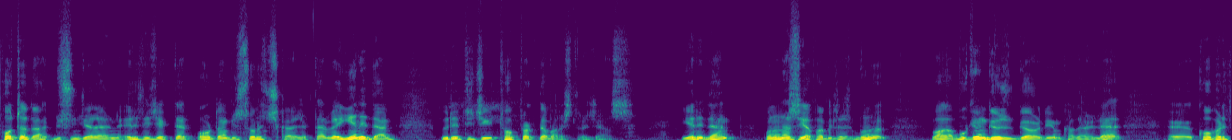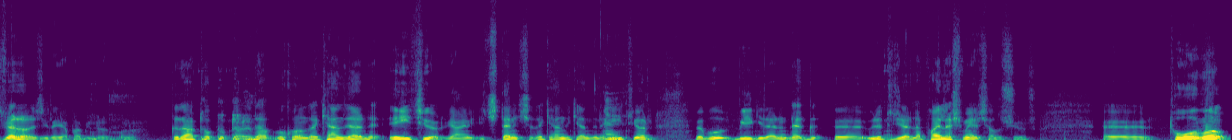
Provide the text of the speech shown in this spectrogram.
potada düşüncelerini eritecekler. Oradan bir sonuç çıkaracaklar ve yeniden üreticiyi toprakla barıştıracağız. Yeniden bunu nasıl yapabiliriz? Bunu bugün göz, gördüğüm kadarıyla e, kooperatifler aracıyla yapabiliriz bunu. Gıda toplulukları da bu konuda kendilerini eğitiyor. Yani içten içe de kendi kendine evet. eğitiyor ve bu bilgilerini de e, üreticilerle paylaşmaya çalışıyor. E, tohumu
